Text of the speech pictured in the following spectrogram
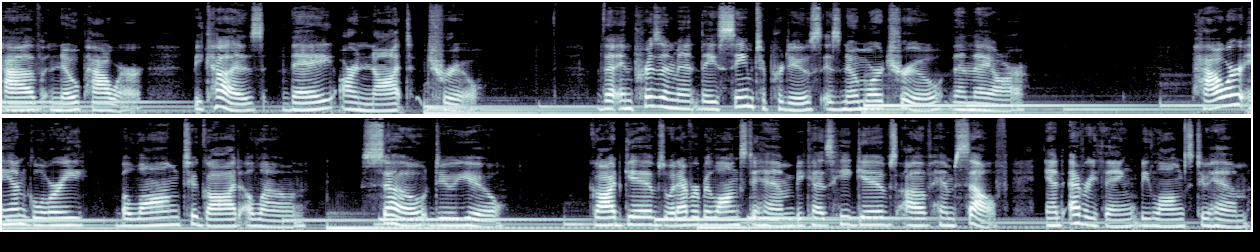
have no power because they are not true. The imprisonment they seem to produce is no more true than they are. Power and glory belong to God alone. So do you. God gives whatever belongs to him because he gives of himself, and everything belongs to him.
